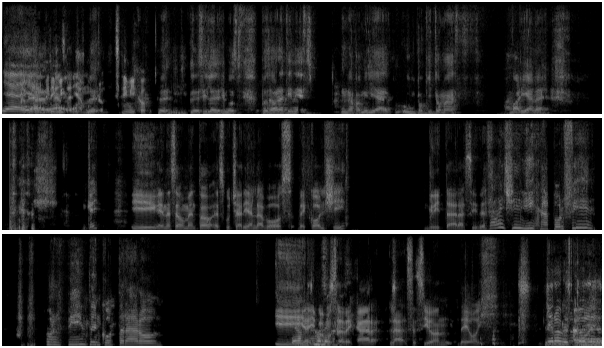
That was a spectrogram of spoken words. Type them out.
Ya, ya, sería mucho. Sí, mijo. De, de- sí le decimos, pues ahora tienes una familia un poquito más variada. ¿Ok? Y en ese momento escucharían la voz de Kolshi gritar así de Daishi, hija, por fin, por fin te encontraron. Y Era ahí vamos a dejar la sesión de hoy. Quiero mi historia.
